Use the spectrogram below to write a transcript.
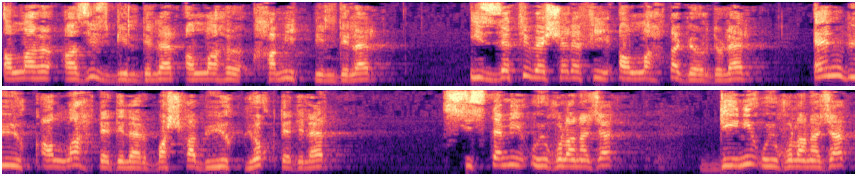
Allah'ı aziz bildiler, Allah'ı hamid bildiler. İzzeti ve şerefi Allah'ta gördüler. En büyük Allah dediler, başka büyük yok dediler. Sistemi uygulanacak, dini uygulanacak,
